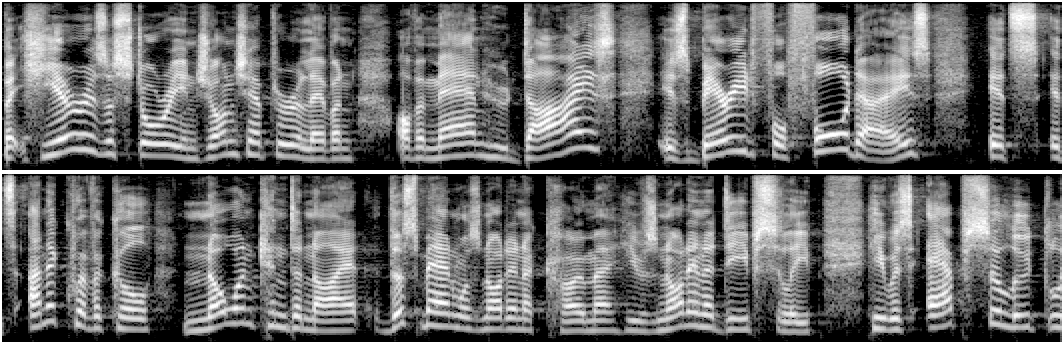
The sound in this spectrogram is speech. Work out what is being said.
But here is a story in John chapter 11 of a man who dies, is buried for four days, it's, it's unequivocal. No one can deny it. This man was not in a coma. He was not in a deep sleep. He was absolutely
